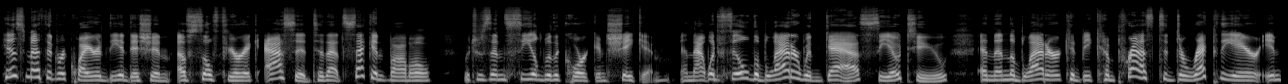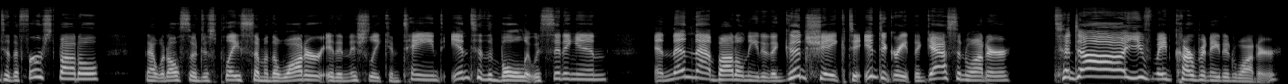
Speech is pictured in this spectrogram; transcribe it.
his method required the addition of sulfuric acid to that second bottle which was then sealed with a cork and shaken. And that would fill the bladder with gas, CO2, and then the bladder could be compressed to direct the air into the first bottle. That would also displace some of the water it initially contained into the bowl it was sitting in. And then that bottle needed a good shake to integrate the gas and water. Ta da! You've made carbonated water.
